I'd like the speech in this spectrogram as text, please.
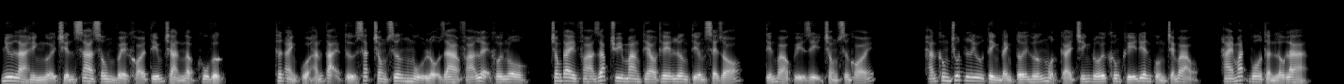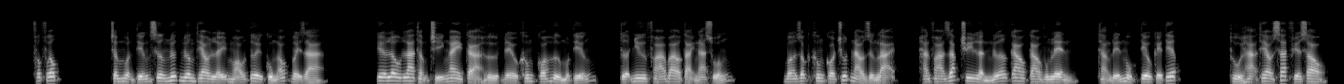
như là hình người chiến xa sông về khói tím tràn ngập khu vực. Thân ảnh của hắn tại tử sắc trong sương mù lộ ra phá lệ khôi ngô, trong tay phá giáp truy mang theo thê lương tiếng xé gió, tiến vào quỷ dị trong sương khói. Hắn không chút lưu tình đánh tới hướng một cái chính đối không khí điên cuồng chém vào, hai mắt vô thần lâu la. Phốc phốc. Trầm muộn tiếng xương nước nương theo lấy máu tươi cùng óc về ra. Kia lâu la thậm chí ngay cả hừ đều không có hừ một tiếng, tựa như phá bao tải ngã xuống. Bờ dốc không có chút nào dừng lại, hắn phá giáp truy lần nữa cao cao vung lên, thẳng đến mục tiêu kế tiếp. Thủ hạ theo sát phía sau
